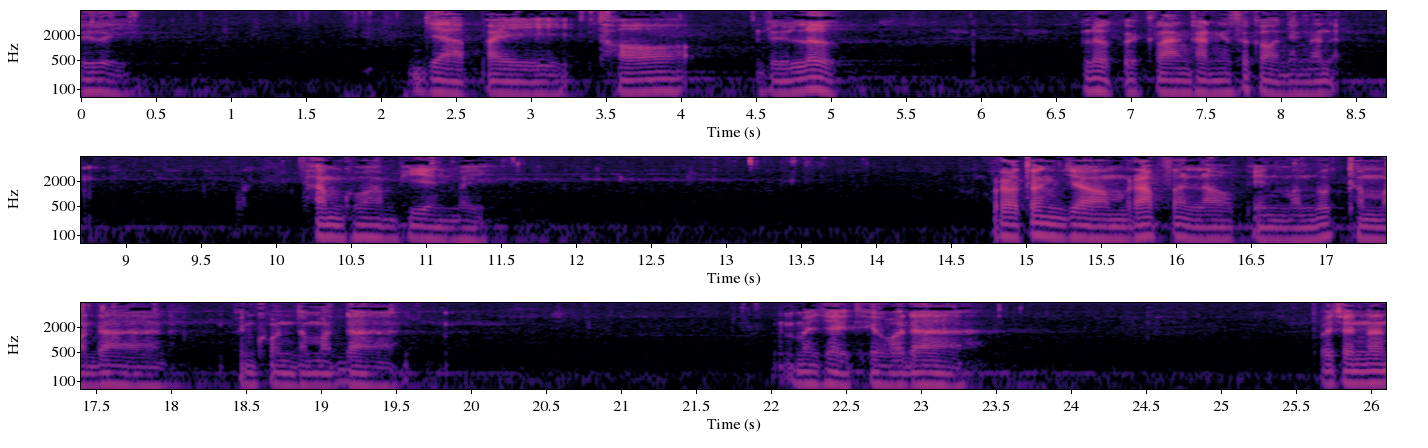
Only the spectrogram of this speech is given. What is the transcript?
เรื่อยๆ อย่าไปท้อหรือเลิก เลิกไปกลางคันกันซะก่อนอย่างนั้นทำความเพียรไปเราต้องยอมรับว่าเราเป็นมนุษย์ธรรมดา เป็นคนธรรมดา ไม่ใช่เทวดา ราะฉะนั้น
